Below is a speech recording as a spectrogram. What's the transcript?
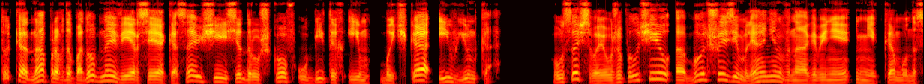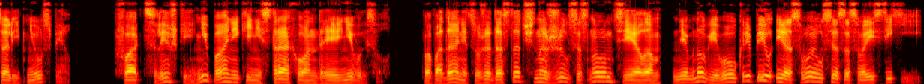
только одна правдоподобная версия, касающаяся дружков убитых им бычка и вьюнка. Усач свое уже получил, а больше землянин в Нагобине никому насолить не успел. Факт слежки ни паники, ни страха у Андрея не вызвал. Попаданец уже достаточно сжился с новым телом, немного его укрепил и освоился со своей стихией.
